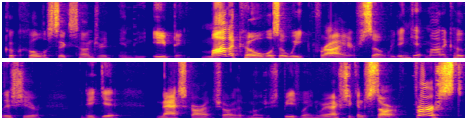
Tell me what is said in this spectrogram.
Coca Cola 600 in the evening. Monaco was a week prior, so we didn't get Monaco this year. We did get NASCAR at Charlotte Motor Speedway. And we're actually going to start first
